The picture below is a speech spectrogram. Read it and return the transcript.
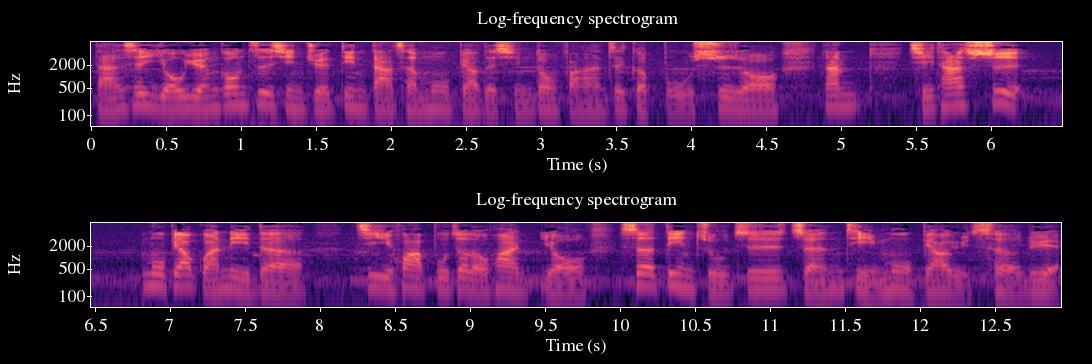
答案是由员工自行决定达成目标的行动方案，这个不是哦。那其他是目标管理的。计划步骤的话，有设定组织整体目标与策略，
